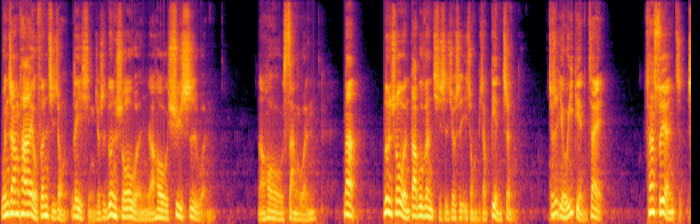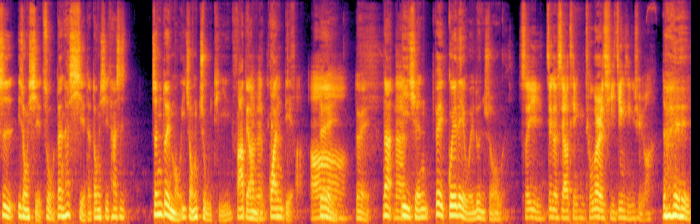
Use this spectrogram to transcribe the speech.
文章它有分几种类型，就是论说文，然后叙事文，然后散文。那论说文大部分其实就是一种比较辩证，就是有一点在，它虽然只是一种写作，但是它写的东西它是针对某一种主题发表你的观点。哦、对。对，那以前被归类为论说文，所以这个是要听土耳其进行曲吗？对，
